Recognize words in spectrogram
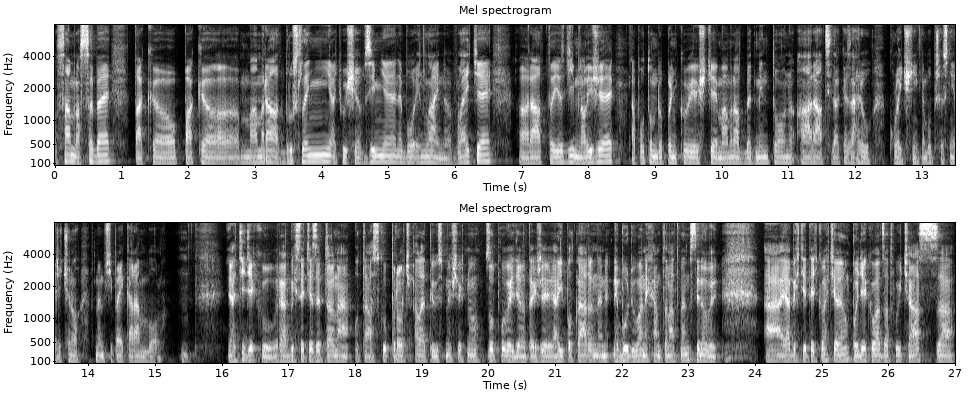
sám na sebe, tak pak mám rád bruslení, ať už v zimě nebo inline v létě. Rád jezdím na lyže a potom doplňkově ještě mám rád badminton a rád si také zahraju kolečník, nebo přesně řečeno v mém případě karambol. Hm. Já ti děkuju. Rád bych se tě zeptal na otázku proč, ale ty už jsme všechno zodpověděl, takže já ji podkládat ne, nebudu a nechám to na tvém synovi. A já bych ti teď chtěl jenom poděkovat za tvůj čas, za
